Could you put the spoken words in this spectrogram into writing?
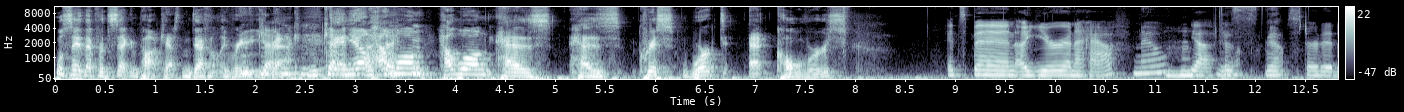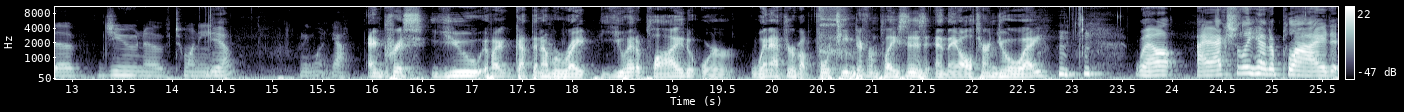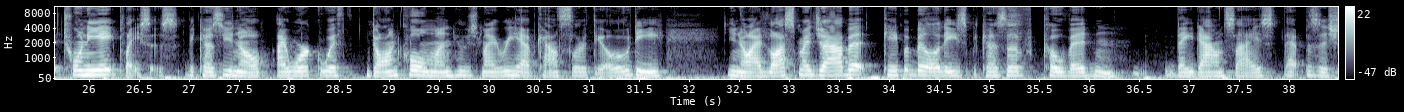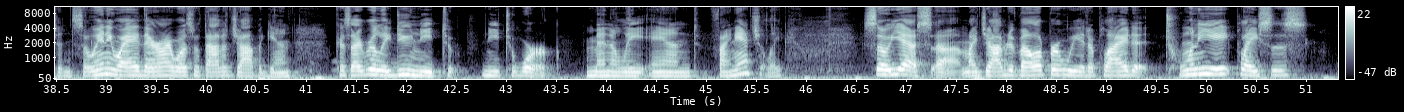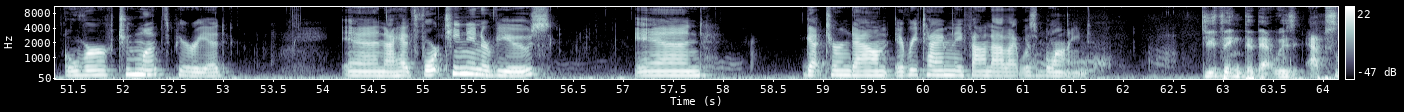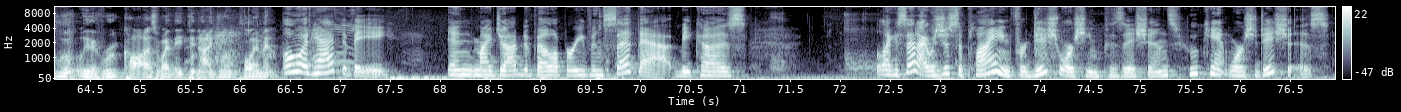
We'll save that for the second podcast. I'm definitely bringing you back. Okay. Danielle, how long how long has has Chris worked at Culver's? It's been a year and a half now. Yeah, because Yeah, yeah. started of June of 2021. Yeah. Yeah. And Chris, you, if I got the number right, you had applied or went after about 14 different places and they all turned you away? Well, I actually had applied at 28 places because, you know, I work with Dawn Coleman, who's my rehab counselor at the OOD. You know, I'd lost my job at Capabilities because of COVID and they downsized that position. So anyway, there I was without a job again because I really do need to need to work mentally and financially. So yes, uh, my job developer, we had applied at 28 places over a two month period and I had 14 interviews and got turned down every time they found out I was blind. Do you think that that was absolutely the root cause why they denied you employment? Oh, it had to be. And my job developer even said that because, like I said, I was just applying for dishwashing positions. Who can't wash dishes?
